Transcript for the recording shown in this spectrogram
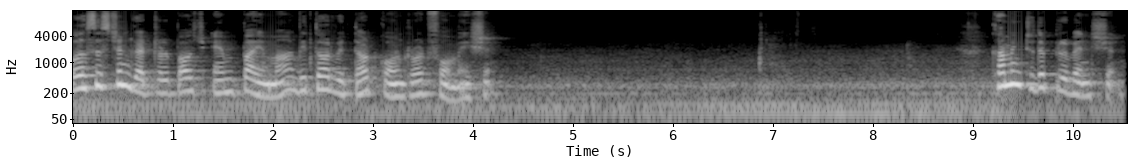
persistent guttural pouch empyema with or without chondroid formation. Coming to the prevention.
